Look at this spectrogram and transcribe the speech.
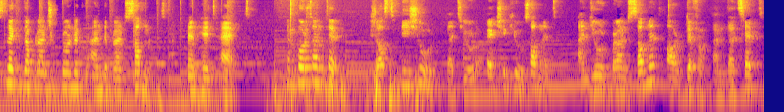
select the branch project and the branch subnet, then hit add. Important tip, just be sure that your HQ subnet and your branch subnet are different and that's it.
